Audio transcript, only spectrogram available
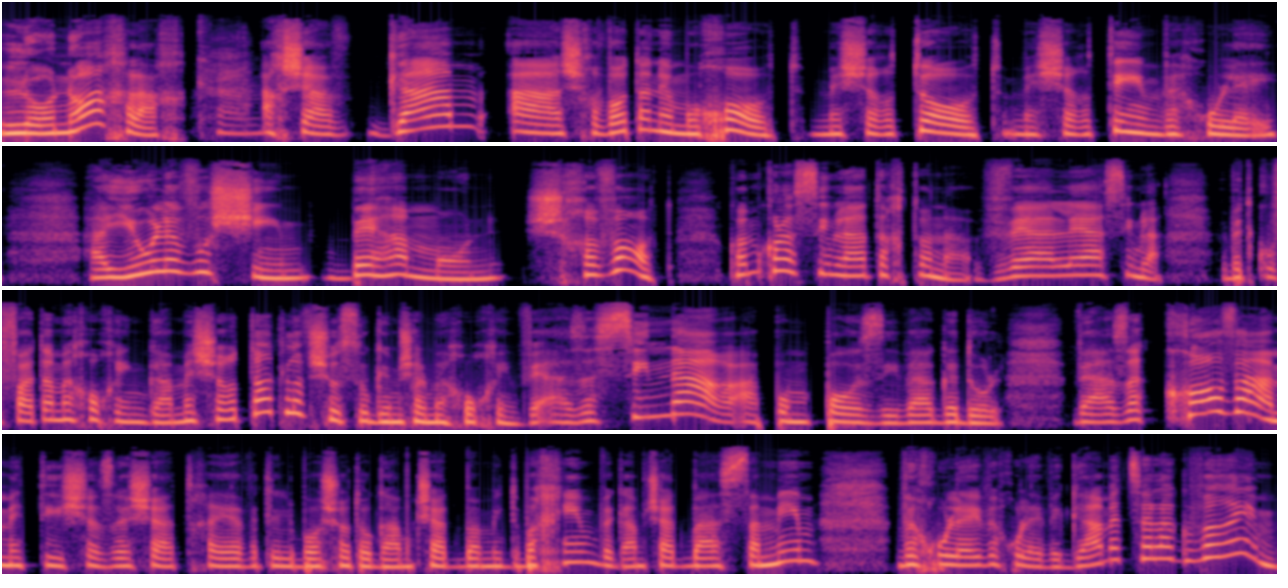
לא נוח לך. כן. עכשיו, גם השכבות הנמוכות, משרתות, משרתים וכולי, היו לבושים בהמון שכבות. קודם כל השמלה התחתונה, ועליה השמלה. ובתקופת המכוחים גם משרתות לבשו סוגים של מכוחים, ואז הסינר הפומפוזי והגדול, ואז הכובע המתיש הזה שאת חייבת ללבוש אותו גם כשאת במטבחים וגם כשאת באסמים וכולי וכולי, וגם אצל הגברים,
